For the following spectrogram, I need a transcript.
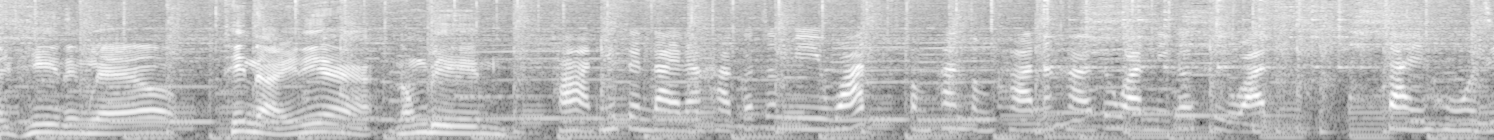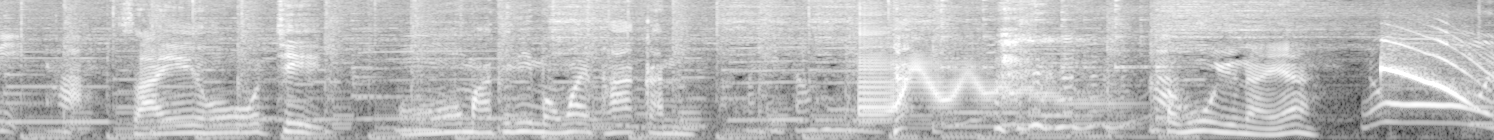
กที่หนึ่งแล้ว ที่ไหนเนี่ยน้องบีมค่ะที่เซนไดนะคะ ก็จะมีวัดสำคัญสำคัญนะคะซึ่งวัดนี้ก็คือวัดไซโฮจิค่ะ ไซโฮจิอ๋อมาที่นี่มาไหว้พระกันมากินเต้าหู้เต้าหู้อยู่ไหนอะนู่น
